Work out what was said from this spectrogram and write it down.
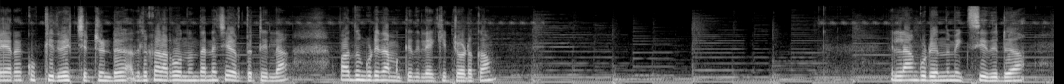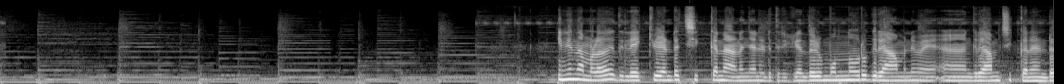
വേറെ കുക്ക് ചെയ്ത് വെച്ചിട്ടുണ്ട്. അതിൽ കളറൊന്നും തന്നെ ചേർത്തിട്ടില്ല. അപ്പോൾ അതും കൂടി നമുക്കിതിലേക്ക് ഇട്ട് കൊടുക്കാം. എല്ലാം കൂടി ഒന്ന് മിക്സ് ചെയ്തിടുക. ഇനി നമ്മൾ ഇതിലേക്ക് വേണ്ട ചിക്കനാണ് ഞാൻ എടുത്തിരിക്കുന്നത്. ഒരു മുന്നൂറ് ഗ്രാമിന് ഗ്രാം ചിക്കൻ ഉണ്ട്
